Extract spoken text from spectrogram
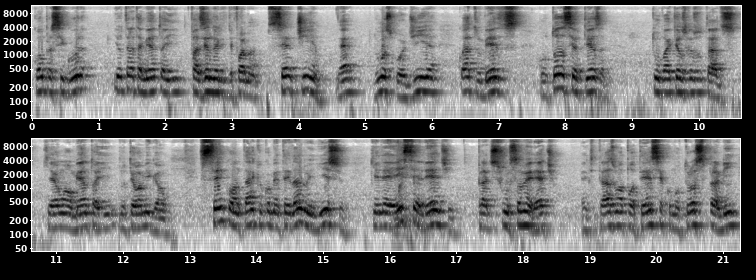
compra segura e o tratamento aí, fazendo ele de forma certinha, né? duas por dia, quatro meses, com toda certeza tu vai ter os resultados, que é um aumento aí no teu amigão. Sem contar que eu comentei lá no início que ele é excelente para disfunção erétil. Ele te traz uma potência, como trouxe para mim,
